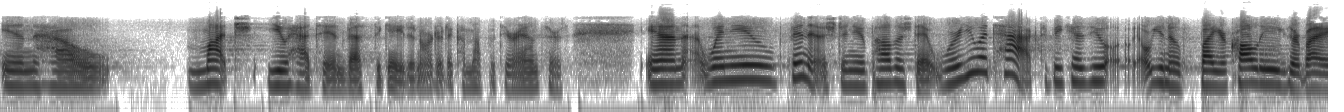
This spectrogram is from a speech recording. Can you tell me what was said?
in how much you had to investigate in order to come up with your answers. And when you finished and you published it, were you attacked because you, you know, by your colleagues or by,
